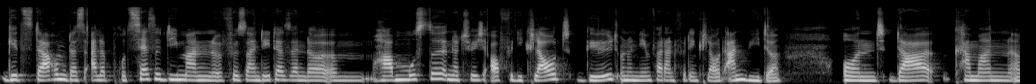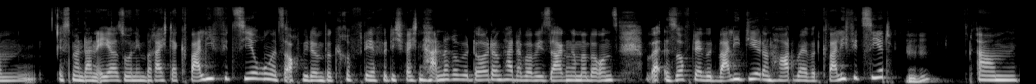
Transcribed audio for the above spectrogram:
geht es darum, dass alle Prozesse, die man für seinen Datasender ähm, haben musste, natürlich auch für die Cloud gilt und in dem Fall dann für den Cloud-Anbieter. Und da kann man, ähm, ist man dann eher so in dem Bereich der Qualifizierung, jetzt auch wieder ein Begriff, der für dich vielleicht eine andere Bedeutung hat, aber wir sagen immer bei uns, Software wird validiert und Hardware wird qualifiziert. Mhm. Ähm,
